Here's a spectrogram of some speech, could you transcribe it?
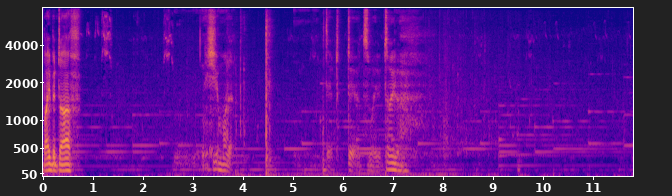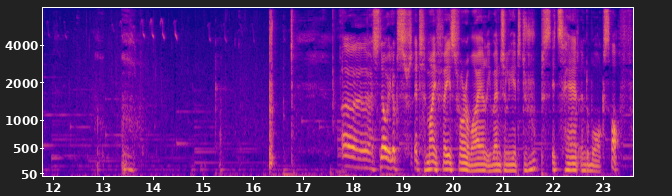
Bei Bedarf hier mal der, der zweite Teil. Uh, Snowy looks at my face for a while. Eventually, it droops its head and walks off.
